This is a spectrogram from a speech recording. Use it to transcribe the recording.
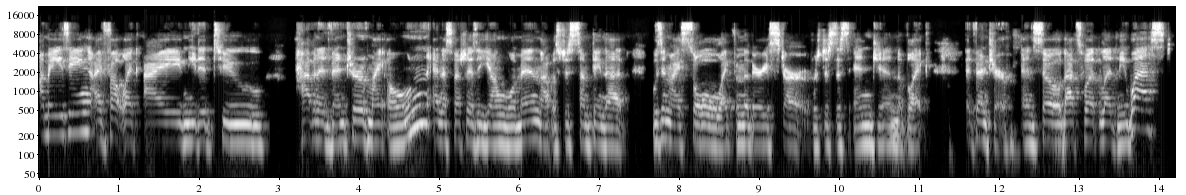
amazing, I felt like I needed to have an adventure of my own. And especially as a young woman that was just something that was in my soul like from the very start. Was just this engine of like adventure. And so that's what led me west.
